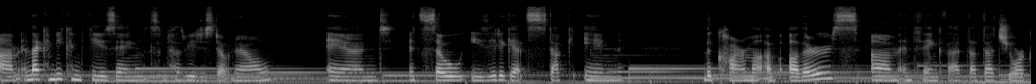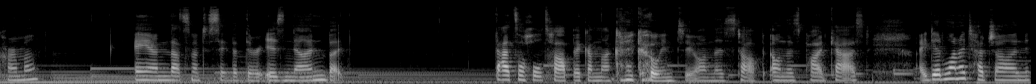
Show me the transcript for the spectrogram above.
um, and that can be confusing. Sometimes we just don't know, and it's so easy to get stuck in the karma of others um, and think that, that that's your karma. And that's not to say that there is none, but that's a whole topic I'm not going to go into on this top on this podcast. I did want to touch on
